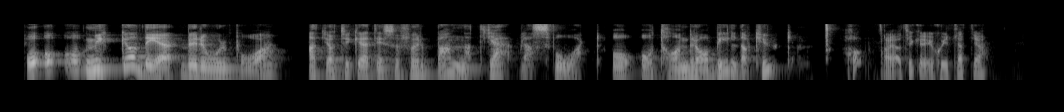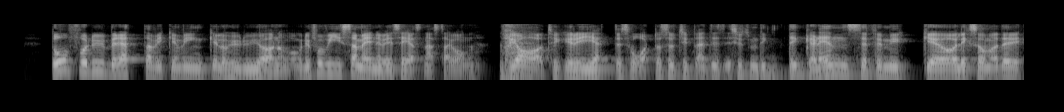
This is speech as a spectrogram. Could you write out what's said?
och, och, och mycket av det beror på att jag tycker att det är så förbannat jävla svårt att, att ta en bra bild av kuken. Ja, jag tycker det är skitlätt ja. Då får du berätta vilken vinkel och hur du gör någon gång. Du får visa mig när vi ses nästa gång. För jag tycker det är jättesvårt. Och så typ, det ser ut som det, det glänser för mycket och liksom... och Det,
